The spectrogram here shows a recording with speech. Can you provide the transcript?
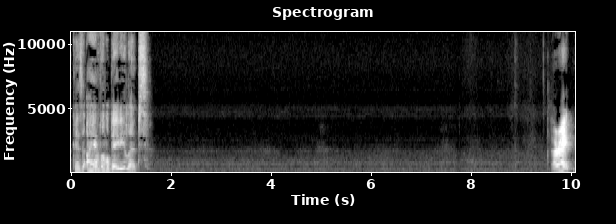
because I have little baby lips. All right.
